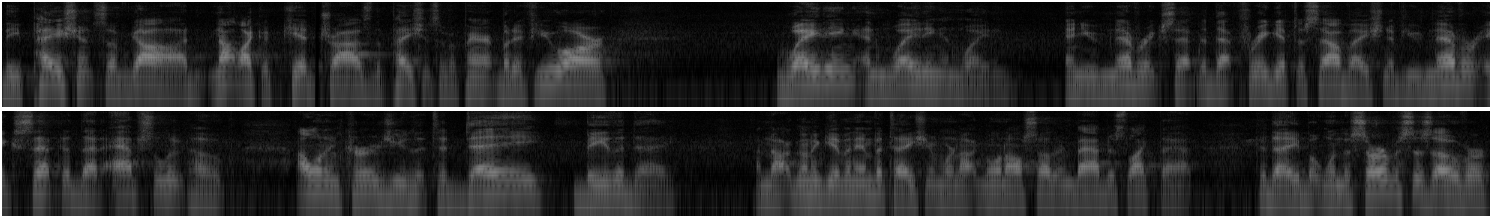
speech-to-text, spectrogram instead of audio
the patience of God, not like a kid tries the patience of a parent, but if you are waiting and waiting and waiting, and you've never accepted that free gift of salvation, if you've never accepted that absolute hope, I want to encourage you that today be the day. I'm not going to give an invitation. We're not going all Southern Baptist like that today. But when the service is over,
